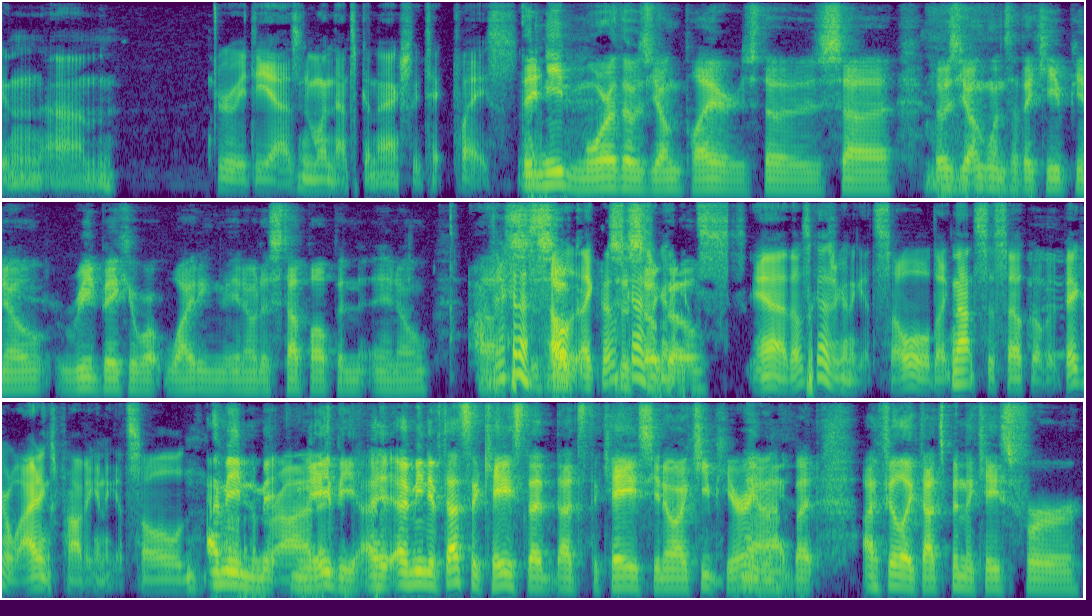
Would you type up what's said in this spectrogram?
and um, Ruidíaz and when that's going to actually take place. They need more of those young players, those uh, those young ones that they keep, you know, Reed Baker Whiting, you know, to step up and you know. Oh, they're gonna sell like those guys are gonna get, yeah, those guys are gonna get sold. Like not Sissoko, but Baker Whiting's probably gonna get sold. I mean, maybe. I, I mean, if that's the case, that that's the case. You know, I keep hearing yeah. that, but I feel like that's been the case for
